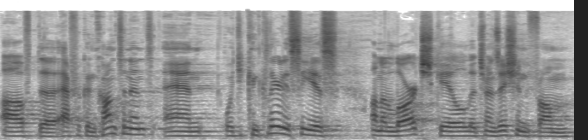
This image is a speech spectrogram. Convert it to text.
of the African continent, and what you can clearly see is on a large scale the transition from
